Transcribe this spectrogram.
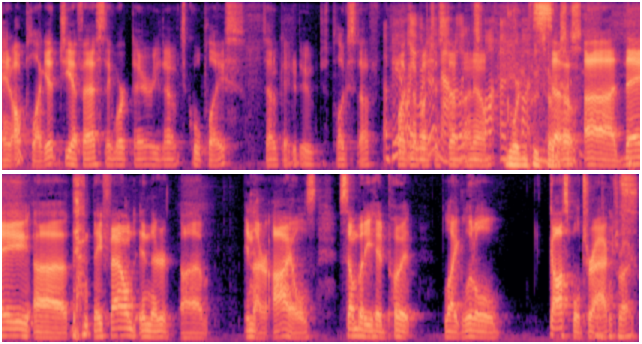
And I'll plug it. GFS, they work there. You know, it's a cool place. Is that okay to do? Just plug stuff. Apparently, Plugging we're doing that. We're I know. for spon- Gordon spon- Food Services. So uh, they uh, they found in their uh, in their aisles somebody had put like little gospel tracts, tracts.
